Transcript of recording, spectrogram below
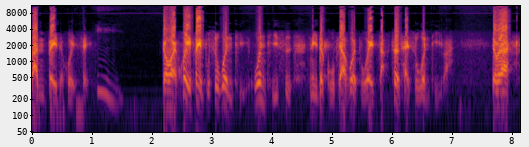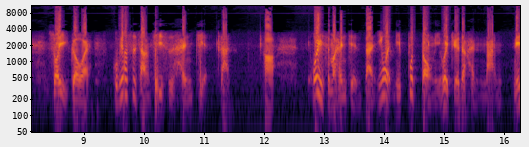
三倍的会费。嗯，各位，会费不是问题，问题是你的股票会不会涨，这才是问题吧？对不对？所以各位，股票市场其实很简单啊。为什么很简单？因为你不懂，你会觉得很难；你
